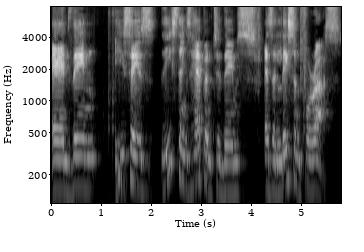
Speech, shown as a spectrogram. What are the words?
And then he says these things happened to them as a lesson for us.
